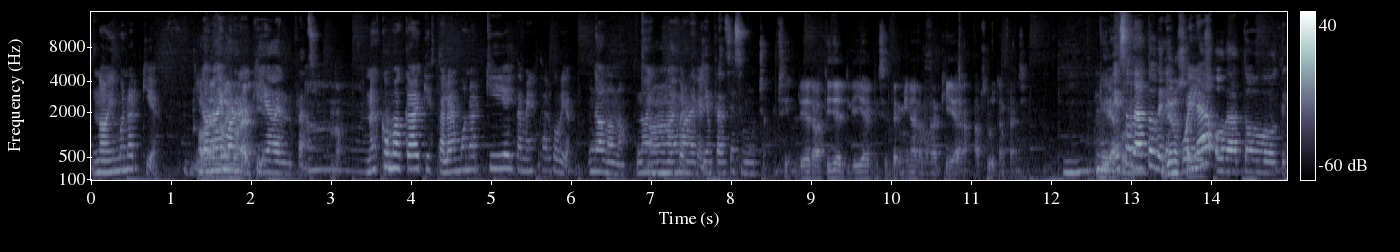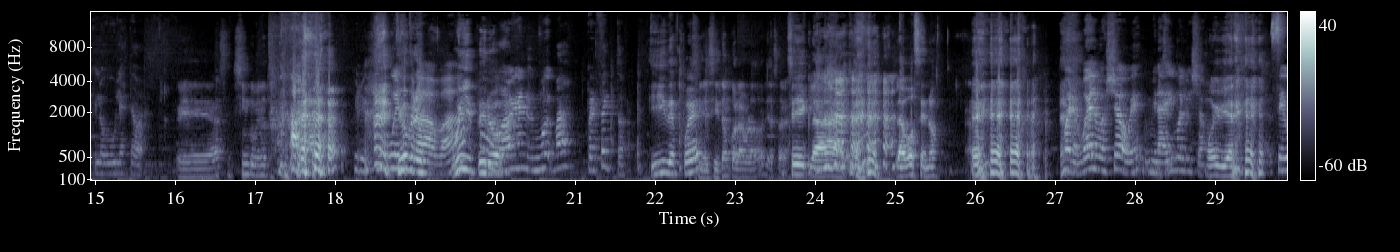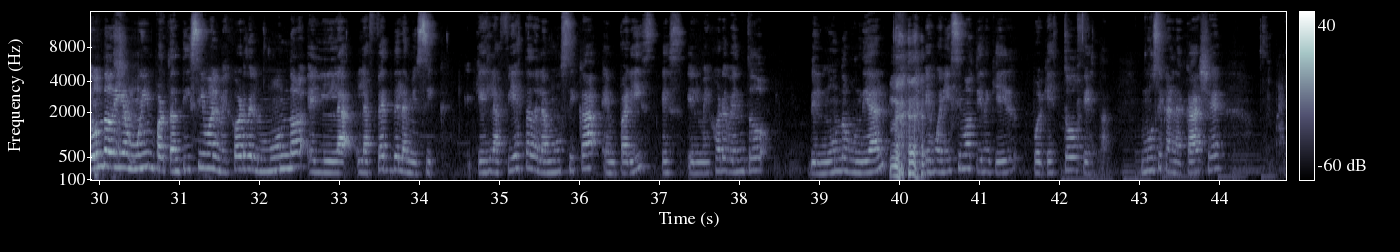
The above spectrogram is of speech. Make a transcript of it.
no hay monarquía. No, no hay no hay monarquía en Francia. No. No es como acá que está la monarquía y también está el gobierno. No, no, no. No hay, Ah, no hay perfecto. monarquía en Francia hace mucho. Sí, el día de la Bastilla es el día que se termina la monarquía absoluta en Francia. Mira, ¿Eso pues, dato de la no escuela o dato de que lo googleaste ahora? Eh, hace 5 minutos. Pero qué buen Yo, pero- trabajo. Uy, pero... Muy bien, muy- va, perfecto. ¿Y Si después? necesita un colaborador, ya sabes. Sí, claro. la voz en off. Bueno, vuelvo yo, ¿eh? Mira, ahí volví yo. Muy bien. Segundo día muy importantísimo, el mejor del mundo, el- la, la Fête de la Musique, que es la fiesta de la música en París. Es el mejor evento del mundo mundial. es buenísimo, tiene que ir porque es todo fiesta. Música en la calle,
